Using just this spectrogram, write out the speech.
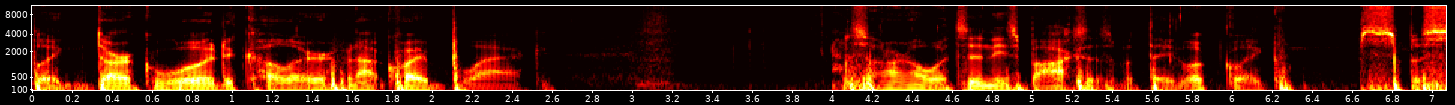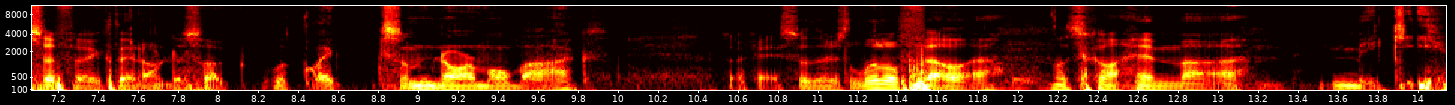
like dark wood color, not quite black. So I don't know what's in these boxes, but they look like specific. They don't just look look like some normal box. So, okay, so there's a little fella. Let's call him uh, Mickey.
